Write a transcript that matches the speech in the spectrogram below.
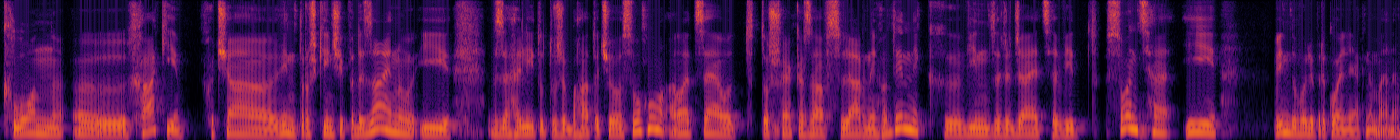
клон хакі. Хоча він трошки інший по дизайну, і взагалі тут уже багато чого свого. Але це, от то, що я казав, солярний годинник, він заряджається від сонця, і він доволі прикольний, як на мене.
